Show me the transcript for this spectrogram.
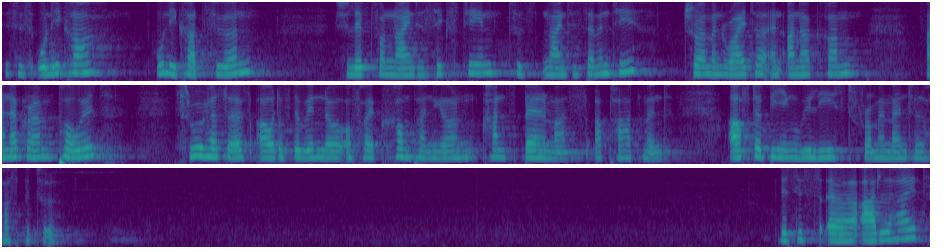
This is Unica, Unica Zürn. She lived from 1916 to 1970, German writer and anagram, anagram poet, threw herself out of the window of her companion Hans Bellmer's apartment after being released from a mental hospital. This is uh, Adelheid,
